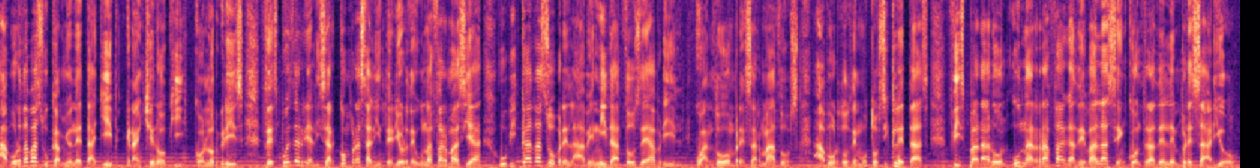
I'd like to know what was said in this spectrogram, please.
abordaba su camioneta Jeep Grand Cherokee color gris después de realizar compras al interior de una farmacia ubicada sobre la avenida 2 de abril, cuando hombres armados a bordo de motocicletas dispararon una ráfaga de balas en contra del empresario.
